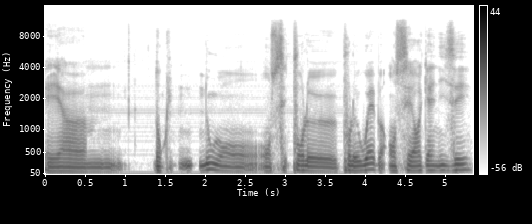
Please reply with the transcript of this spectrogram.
et donc nous, pour, le, web, on s'est organisé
